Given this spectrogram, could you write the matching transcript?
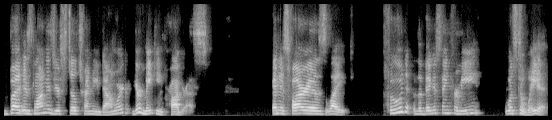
But as long as you're still trending downward, you're making progress. And as far as like food, the biggest thing for me was to weigh it.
